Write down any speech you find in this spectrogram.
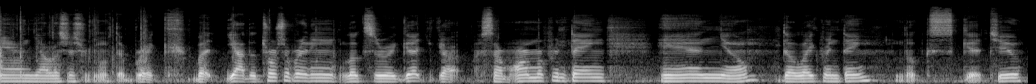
and yeah, let's just remove the brick, but yeah, the torso printing looks very good, you got some armor printing, and you know, the leg printing looks good too,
